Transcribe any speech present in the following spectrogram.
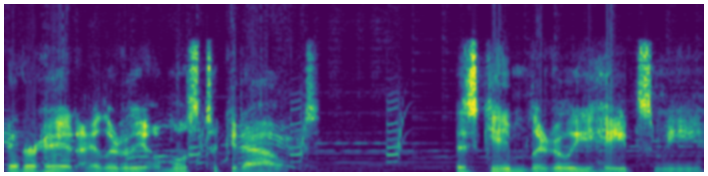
Severe hit. I literally almost took it out. This game literally hates me.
